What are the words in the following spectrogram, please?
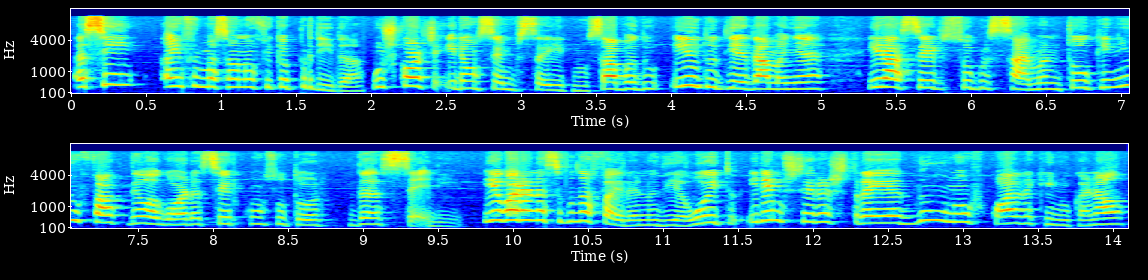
Assim, a informação não fica perdida. Os cortes irão sempre sair no sábado e o do dia da manhã irá ser sobre Simon Tolkien e o facto dele agora ser consultor da série. E agora na segunda-feira, no dia 8, iremos ter a estreia de um novo quadro aqui no canal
